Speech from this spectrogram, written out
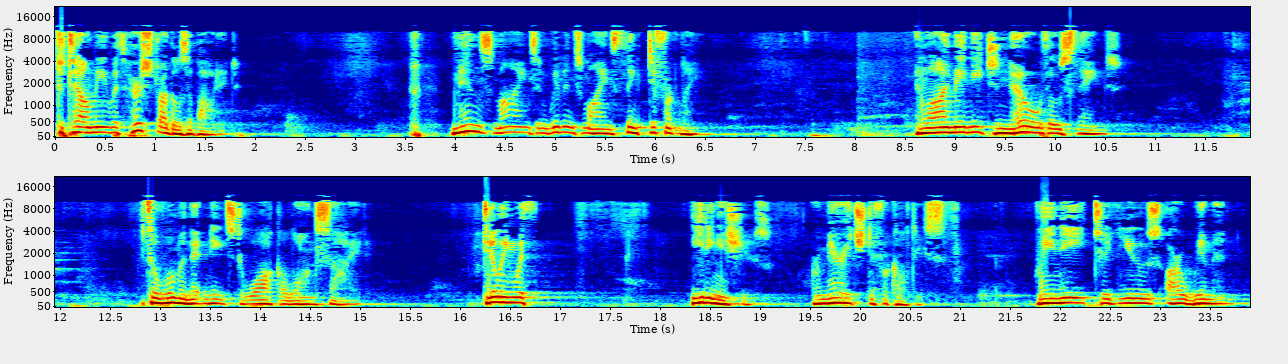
to tell me with her struggles about it? Men's minds and women's minds think differently. And while I may need to know those things, it's a woman that needs to walk alongside, dealing with eating issues or marriage difficulties. We need to use our women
